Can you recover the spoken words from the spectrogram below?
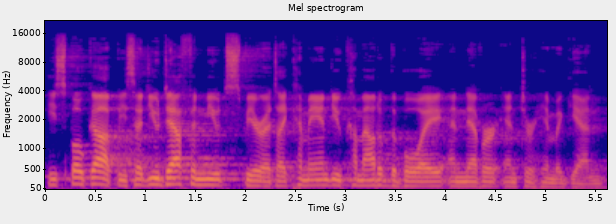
he spoke up. He said, You deaf and mute spirit, I command you, come out of the boy and never enter him again.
